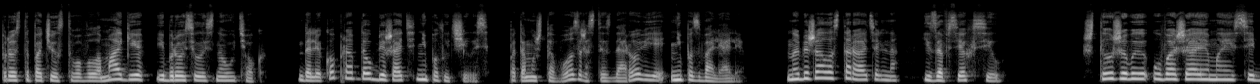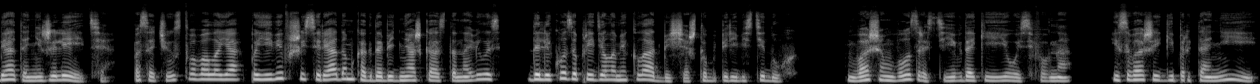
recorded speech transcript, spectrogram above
Просто почувствовала магию и бросилась на утёк. Далеко, правда, убежать не получилось, потому что возраст и здоровье не позволяли. Но бежала старательно, изо всех сил. «Что же вы, уважаемые, себя-то не жалеете?» Посочувствовала я, появившись рядом, когда бедняжка остановилась далеко за пределами кладбища, чтобы перевести дух. В вашем возрасте, Евдокия Иосифовна, и с вашей гипертонией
